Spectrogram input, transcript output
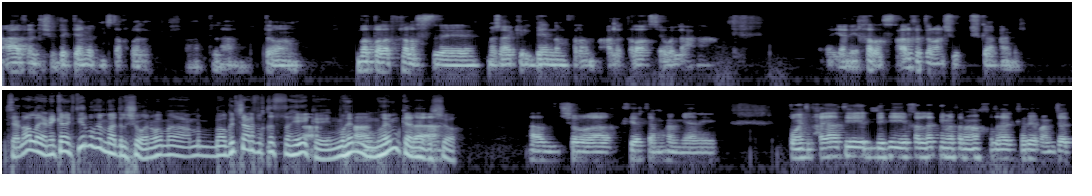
عارف أنت شو بدك تعمل بمستقبلك تمام. بطلت خلص آه، مشاكل بيننا مثلا على الدراسة ولا على يعني خلص عرفت أنا شو شو كان عامل سعد الله يعني كان كتير مهم هذا ال show. أنا ما ما, كنتش أعرف القصة هيك. يعني مهم آه. مهم كان لا. هذا ال show. هذا آه، كثير كان مهم. يعني point بحياتي اللي هي خلتني مثلا آخذ هاي ال career عن جد.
